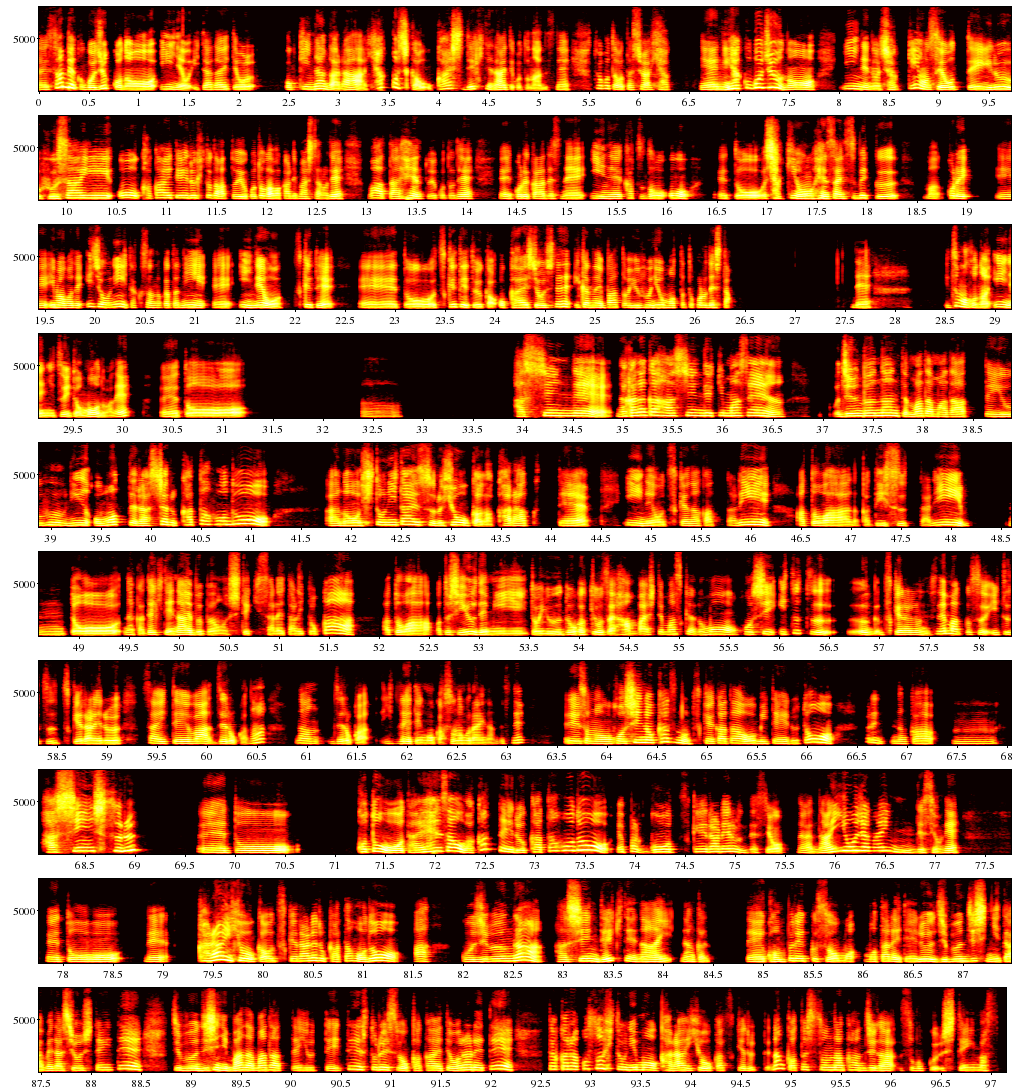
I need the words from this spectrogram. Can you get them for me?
350個のいいねをいただいておきながら、100個しかお返しできてないってことなんですね。ということは私は100えー、250のいいねの借金を背負っている負債を抱えている人だということが分かりましたので、わあ、大変ということで、えー、これからですね、いいね活動を、え、ー、と、借金を返済すべく、まあ、これ、えー、今まで以上にたくさんの方に、え、いいねをつけて、えっ、と、つけてというか、お返しをしていかないばというふうに思ったところでした。で、いつもこのいいねについて思うのはね、えっ、と、うん、発信で、なかなか発信できません。自分なんてまだまだっていうふうに思ってらっしゃる方ほど、あの、人に対する評価が辛くて、いいねをつけなかったり、あとはなんかディスったり、うんと、なんかできてない部分を指摘されたりとか、あとは私、ユーデミーという動画教材販売してますけれども、星5つつけられるんですね。マックス5つつけられる。最低は0かななん0か0.5かそのぐらいなんですね。で、その星の数の付け方を見ていると、やっぱりなんか、うん、発信する、えっと、ことを大変さを分かっている方ほど、やっぱり5をつけられるんですよ。だから内容じゃないんですよね。えっと、で、辛い評価をつけられる方ほど、あ、ご自分が発信できてない、なんかえー、コンプレックスを持たれている自分自身にダメ出しをしていて、自分自身にまだまだって言っていて、ストレスを抱えておられて、だからこそ人にも辛い評価つけるって、なんか私そんな感じがすごくしています。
